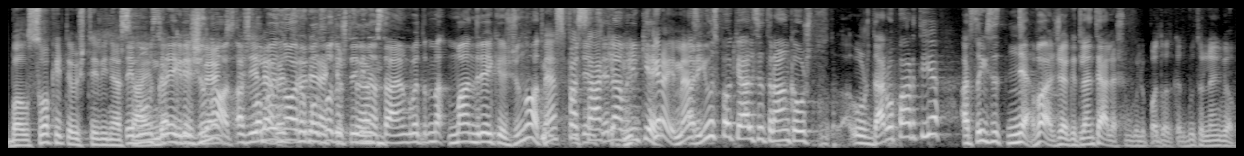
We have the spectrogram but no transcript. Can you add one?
Balsuokite už Tevinės Tai mums sąjungą. reikia ir žinoti. išvengsite Aš labai noriu balsuoti už Tevinės sąjungą, bet ma- man reikia žinoti. Mes pasakėm- potencialiam rinkėjui. Gerai, mes- Ar jūs pakelsit ranką už, už darbo partiją, ar sakysit ne? Va, žiūrėkit, lentelę aš jums galiu paduoti, kad būtų lengviau.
